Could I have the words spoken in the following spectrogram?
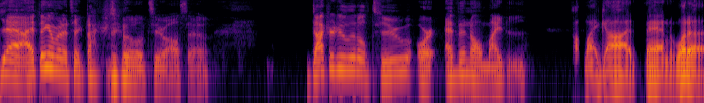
Yeah, I think I'm gonna take Doctor Dolittle too. also. Doctor Dolittle 2 or Evan Almighty. Oh my god, man, what a,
